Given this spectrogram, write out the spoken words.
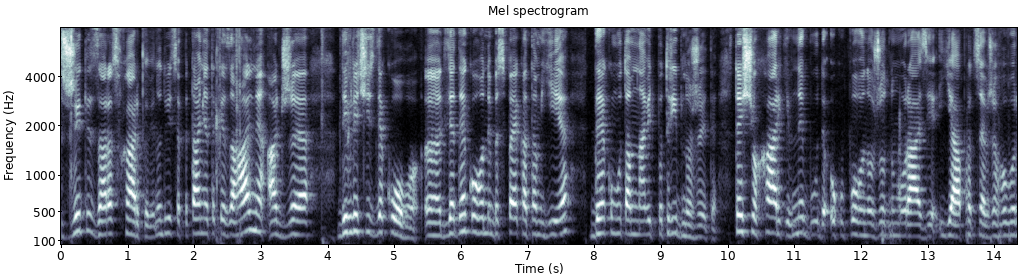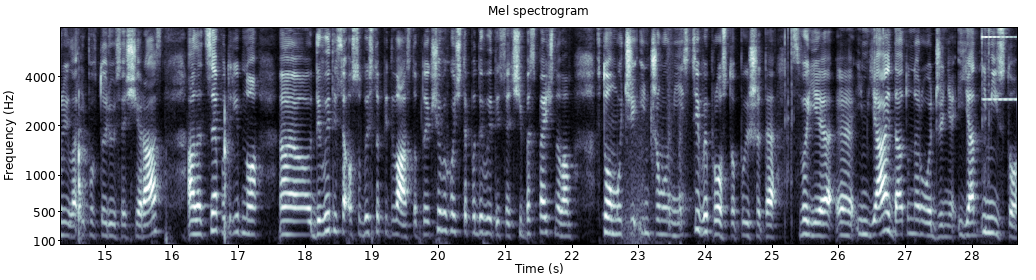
жити зараз в Харкові? Ну, дивіться, питання таке загальне, адже дивлячись для кого, Е, для декого небезпека там є, декому там навіть потрібно жити. Те, що Харків не буде окуповано в жодному разі, я про це вже говорила і повторюся ще раз. Але це потрібно е, дивитися особисто під вас. Тобто, якщо ви хочете подивитися, чи безпечно вам в тому чи іншому місці, ви просто пишете своє е, ім'я і дату народження, і я і місто,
